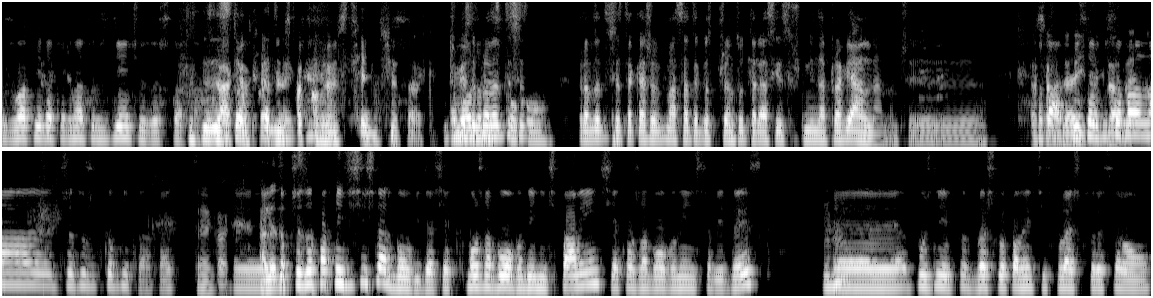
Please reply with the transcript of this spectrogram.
złapie tak jak na tym zdjęciu ze stoka. ze tak, stoka, na tym stokowym zdjęciu, tak. Też jest, prawda też jest taka, że masa tego sprzętu teraz jest już nienaprawialna. Znaczy, no tak, jest serwisowalna przez użytkownika, tak? Tak. tak. E, Ale to, to przez ostatnie 10 lat było widać, jak można było wymienić pamięć, jak można było wymienić sobie dysk. Mhm. E, później weszły pamięci flash, które są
